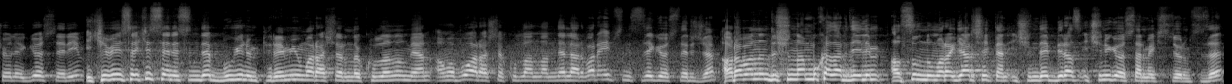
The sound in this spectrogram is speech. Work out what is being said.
Şöyle göstereyim. 2008 senesinde bugünün premium araçlarında kullanılmayan ama bu araçta kullanılan neler var hepsini size göstereceğim. Arabanın dışından bu kadar diyelim. Asıl numara gerçekten içinde içinde biraz içini göstermek istiyorum size.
